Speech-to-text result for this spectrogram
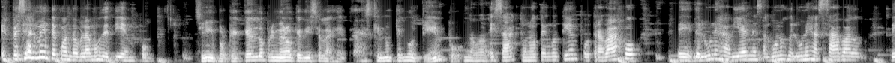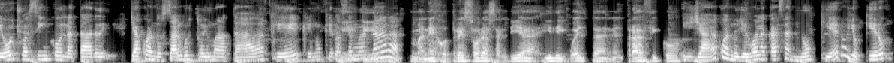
especialmente cuando hablamos de tiempo. Sí, porque ¿qué es lo primero que dice la gente? Ah, es que no tengo tiempo. No, exacto, no tengo tiempo. Trabajo eh, de lunes a viernes, algunos de lunes a sábado, de 8 a 5 de la tarde. Ya cuando salgo estoy matada, que, que no quiero hacer y, más y nada. Manejo tres horas al día, ida y vuelta en el tráfico. Y ya cuando llego a la casa no quiero, yo quiero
